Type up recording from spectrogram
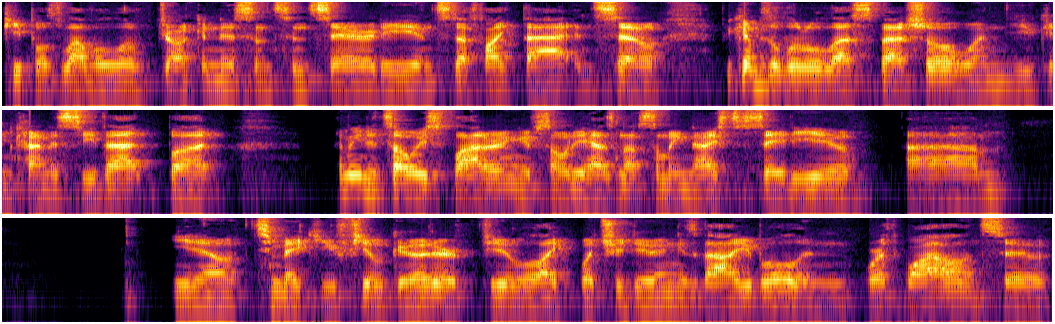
people's level of drunkenness and sincerity and stuff like that. And so it becomes a little less special when you can kind of see that. But I mean, it's always flattering if somebody has not something nice to say to you, um, you know, to make you feel good or feel like what you're doing is valuable and worthwhile. And so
